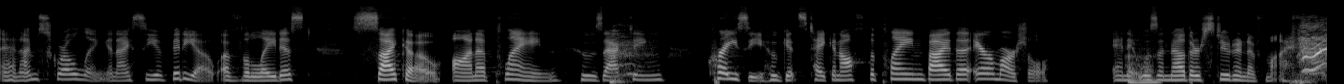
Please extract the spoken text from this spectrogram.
and I'm scrolling and I see a video of the latest psycho on a plane who's acting crazy, who gets taken off the plane by the air marshal. And it was Uh-huh. another student of mine.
